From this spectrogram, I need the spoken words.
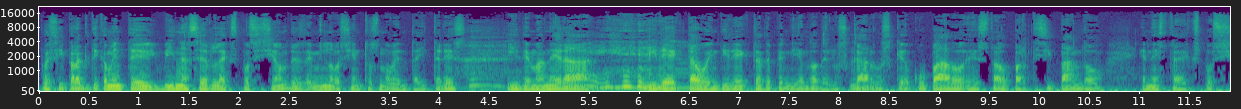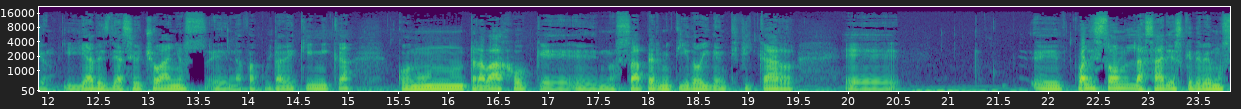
Pues sí, prácticamente vine a hacer la exposición desde 1993 y de manera directa o indirecta, dependiendo de los cargos que he ocupado, he estado participando en esta exposición. Y ya desde hace ocho años en la Facultad de Química, con un trabajo que eh, nos ha permitido identificar eh, eh, cuáles son las áreas que debemos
